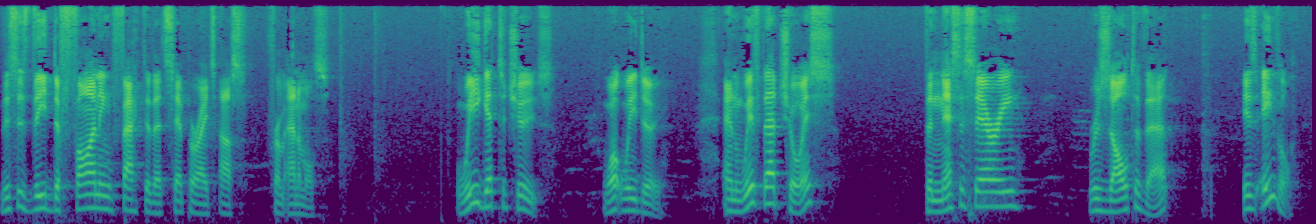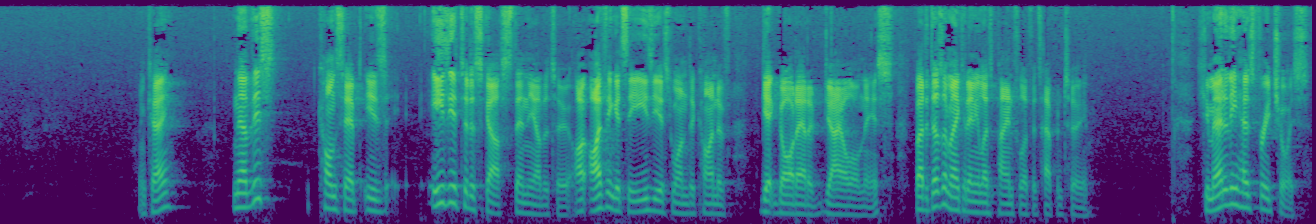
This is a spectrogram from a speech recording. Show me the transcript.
This is the defining factor that separates us from animals. We get to choose what we do. And with that choice, the necessary result of that is evil. Okay? Now, this concept is easier to discuss than the other two. I, I, think it's the easiest one to kind of get God out of jail on this, but it doesn't make it any less painful if it's happened to you. Humanity has free choice,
